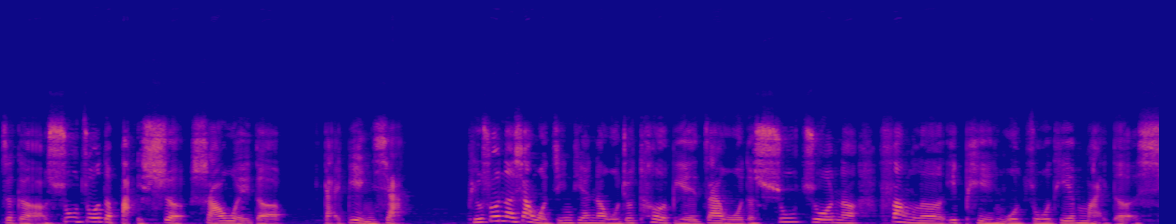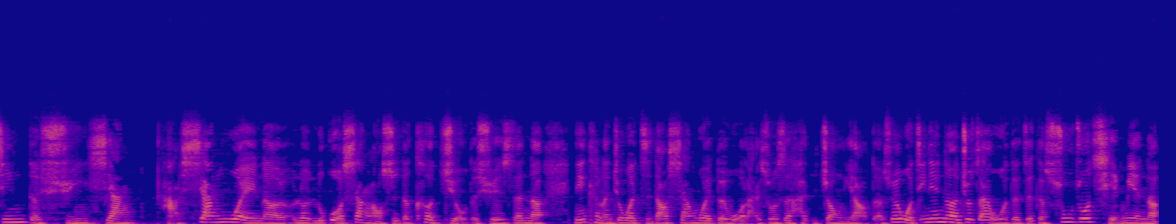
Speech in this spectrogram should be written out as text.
这个书桌的摆设稍微的改变一下。比如说呢，像我今天呢，我就特别在我的书桌呢放了一瓶我昨天买的新的熏香。好，香味呢？如如果上老师的课久的学生呢，你可能就会知道香味对我来说是很重要的。所以我今天呢，就在我的这个书桌前面呢，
